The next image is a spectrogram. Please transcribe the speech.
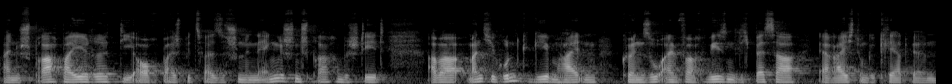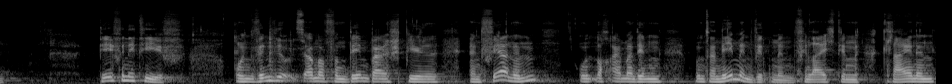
eine Sprachbarriere, die auch beispielsweise schon in der englischen Sprache besteht. Aber manche Grundgegebenheiten können so einfach wesentlich besser erreicht und geklärt werden. Definitiv. Und wenn wir uns einmal von dem Beispiel entfernen, und noch einmal den Unternehmen widmen, vielleicht den kleinen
